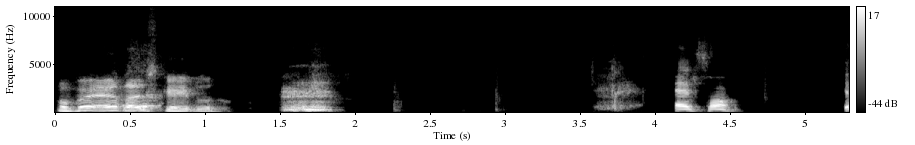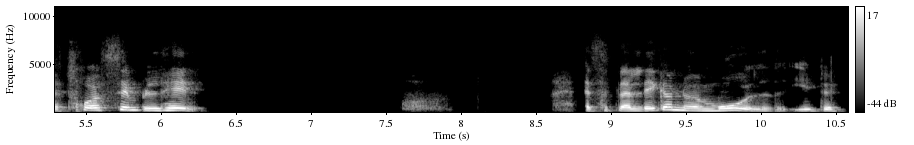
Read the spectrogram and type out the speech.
og hvad er redskabet? Altså, jeg tror simpelthen, altså der ligger noget mod i det.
